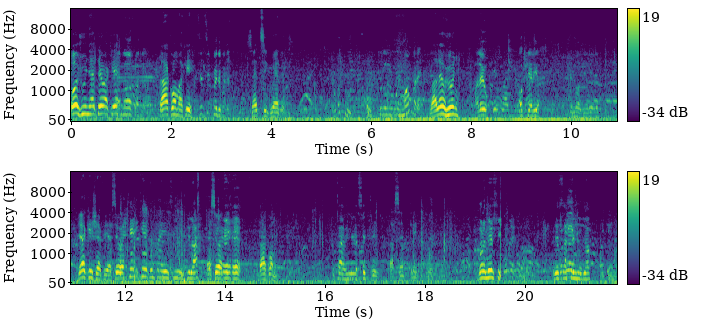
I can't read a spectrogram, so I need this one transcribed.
Ô, Júnior, é teu aqui? É nosso. Tá como aqui? 150, patrão. 150. Tudo um irmão, peraí. Valeu, Júnior. Valeu. Olha o cheiro ali, ó. E aqui, chefe, é seu, é? Quem, quem comprar esse de lá? É seu aqui? É, é. Tá como? Eu tava vendendo a 130. Tá 130. Bora nesse. Nesse aqui no lá. Pequeno.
